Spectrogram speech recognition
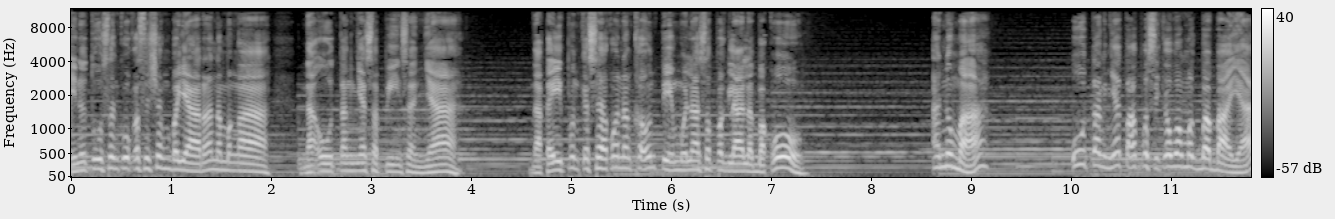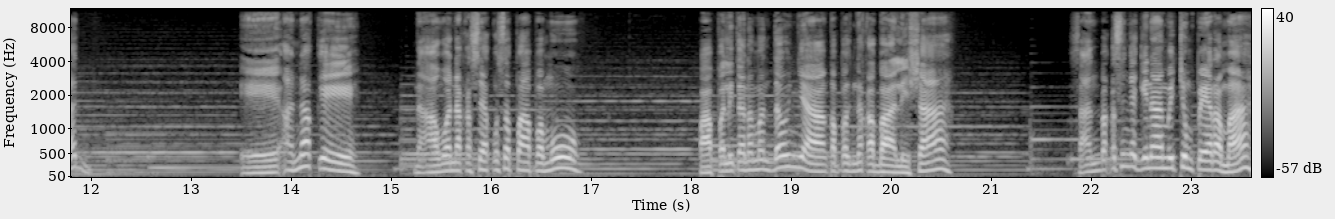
Inutusan ko kasi siyang bayaran ng mga nautang niya sa pinsan niya. Nakaipon kasi ako ng kaunti mula sa paglalaba ko. Ano ma? Utang niya tapos ikaw ang magbabayad? Eh anak eh, naawa na kasi ako sa papa mo. Papalitan naman daw niya kapag nakabali siya. Saan ba kasi niya ginamit yung pera ma?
